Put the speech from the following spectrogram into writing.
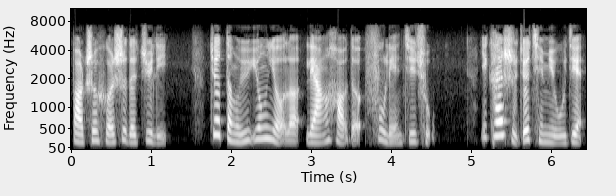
保持合适的距离，就等于拥有了良好的复联基础。一开始就亲密无间。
